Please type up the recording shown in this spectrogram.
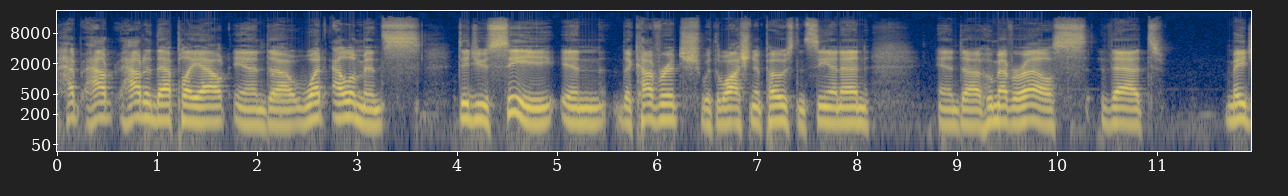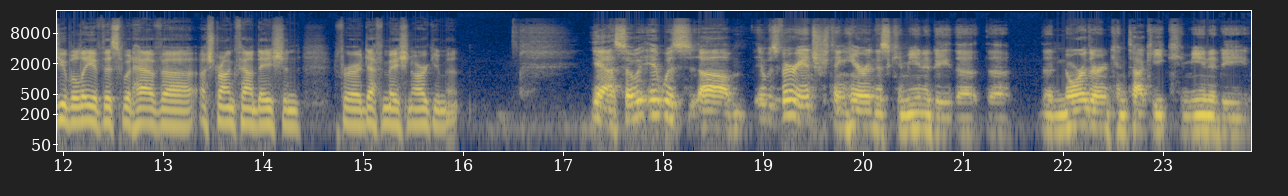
How, how, how did that play out, and uh, what elements did you see in the coverage with the Washington Post and CNN and uh, whomever else that made you believe this would have a, a, strong foundation for a defamation argument? Yeah, so it was um, it was very interesting here in this community, the the the northern Kentucky community,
